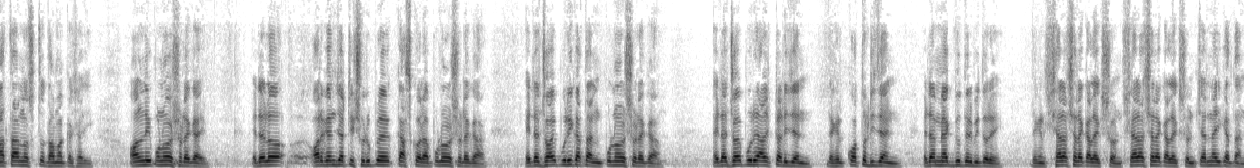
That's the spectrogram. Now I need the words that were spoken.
মাথা নষ্ট ধামাকা শাড়ি। অনলি পনেরোশো টাকায়। এটা হলো অর্গানজার টিস্যুর উপরে কাজ করা, পনেরোশো টাকা। এটা জয়পুরি কাতান, পনেরোশো টাকা। এটা জয়পুরের আরেকটা ডিজাইন দেখেন কত ডিজাইন এটা ম্যাকদুতের ভিতরে। দেখেন সেরা সেরা কালেকশন সেরা সেরা কালেকশন চেন্নাই কাতান।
